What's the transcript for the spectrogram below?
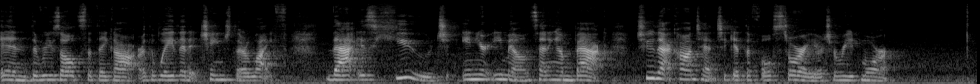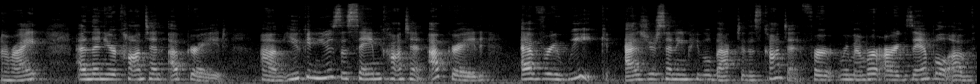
and the results that they got or the way that it changed their life. That is huge in your email and sending them back to that content to get the full story or to read more all right and then your content upgrade um, you can use the same content upgrade every week as you're sending people back to this content. For remember our example of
